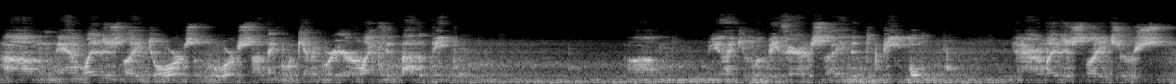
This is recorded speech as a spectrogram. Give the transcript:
Um, and legislators, of course, I think we can agree, are elected by the people. Um, you think it would be fair to say that the people in our legislatures,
